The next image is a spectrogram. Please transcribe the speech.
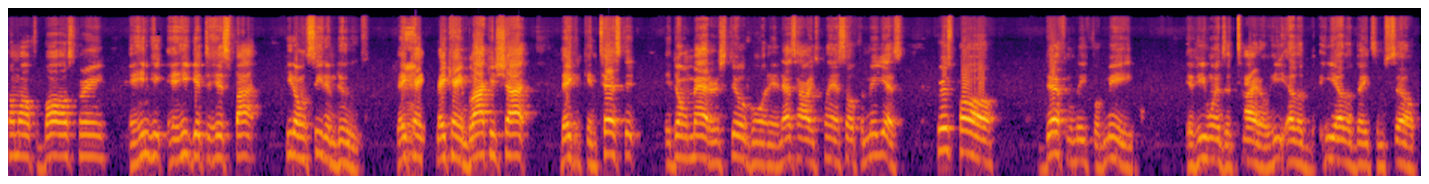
come off a ball screen and he, he and he get to his spot, he don't see them dudes. They can't they can't block his shot. They can contest it. It don't matter. It's still going in. That's how he's playing. So for me, yes, Chris Paul definitely for me, if he wins a title, he ele- he elevates himself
